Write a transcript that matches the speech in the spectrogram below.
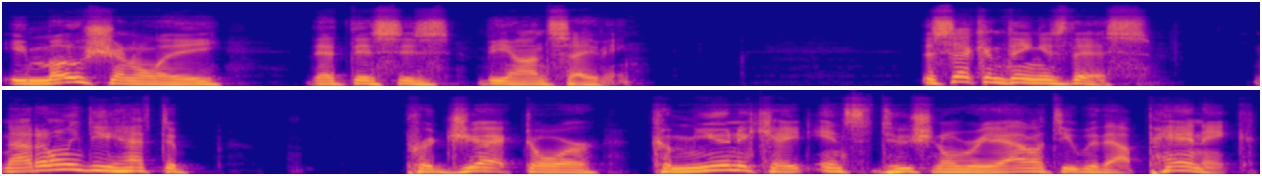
emotionally that this is beyond saving. The second thing is this not only do you have to project or communicate institutional reality without panic,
